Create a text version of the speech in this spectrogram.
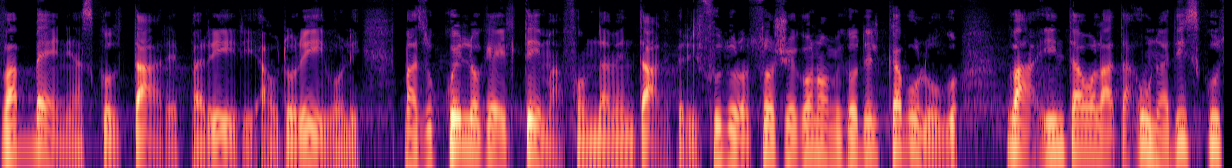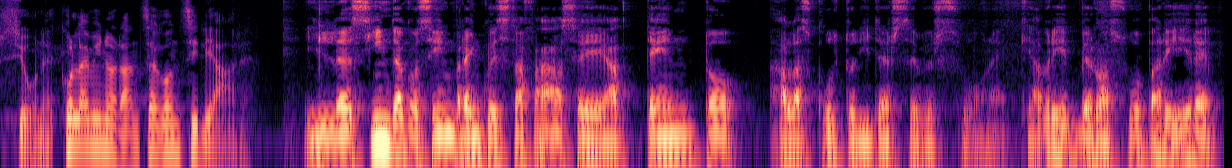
va bene ascoltare pareri autorevoli autorevoli, ma su quello che è il tema fondamentale per il futuro socio-economico del capoluogo va intavolata una discussione con la minoranza consiliare. Il sindaco sembra in questa fase attento all'ascolto di terze persone che avrebbero a suo parere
